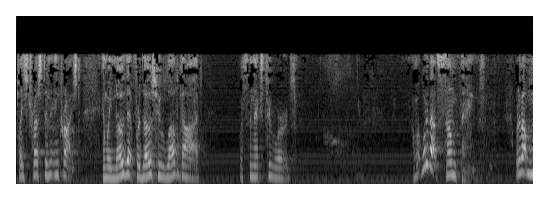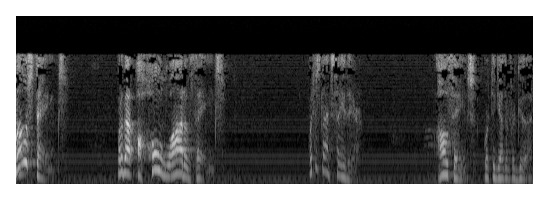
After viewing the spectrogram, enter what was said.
place trust in, in Christ. And we know that for those who love God, what's the next two words? What about some things? What about most things? What about a whole lot of things? What does God say there? All things work together for good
